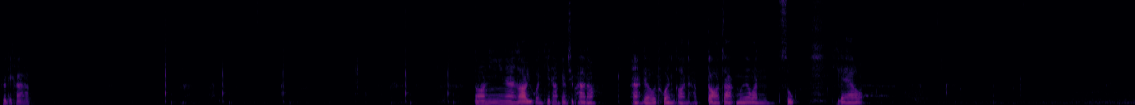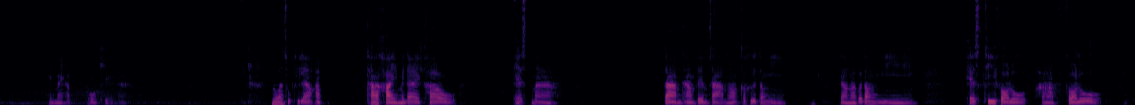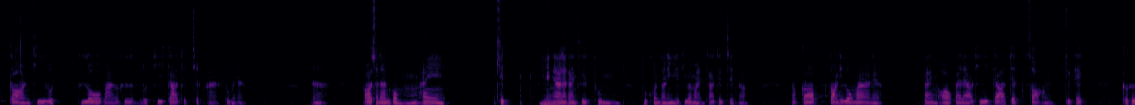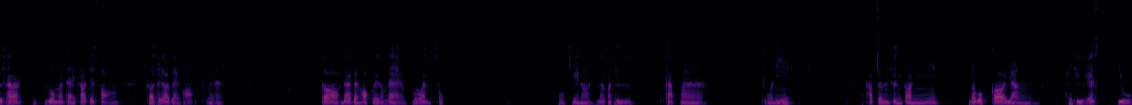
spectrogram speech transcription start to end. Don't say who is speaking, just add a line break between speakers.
สวัสดีครับ ตอนนี้นะเราอยู่กันที่ทำเฟรมสิบห้าเนาะ อะเดี๋ยวทวนก่อนนะครับ ต่อจากเมื่อวันศุกร์ที่แล้ว เห็นไหมครับ โอเคอเมื่อวันศุกร์ที่แล้วครับ ถ้าใครไม่ได้เข้า S มา ตาม time frame สามเนาะก็คือต้องมีอย่างน้อยก็ต้องมี S ที่ follow อ่า follow ตอนที่หลุดโลมาก็คือหลุดที่ 977 มาถูกไหมฮะอ่าเพราะฉะนั้นผมให้คิดง่ายๆแล้วกันคือทุนทุกคนตอนนี้อยู่ที่ประมาณ 977 เนาะแล้วก็ตอนที่ลงมาเนี่ย แบ่งออกไปแล้วที่ 972.x ก็คือถ้าลงมาแต่ 972 ก็ทยอยแบ่งออกถูกไหมฮะ ก็ได้แบ่งออกเลยตั้งแต่เมื่อวันศุกร์โอเคเนาะแล้วก็ถือกลับมา ถึงวันนี้ ครับจนถึงตอนนี้ระบบก็ยังให้ถือ S อยู่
